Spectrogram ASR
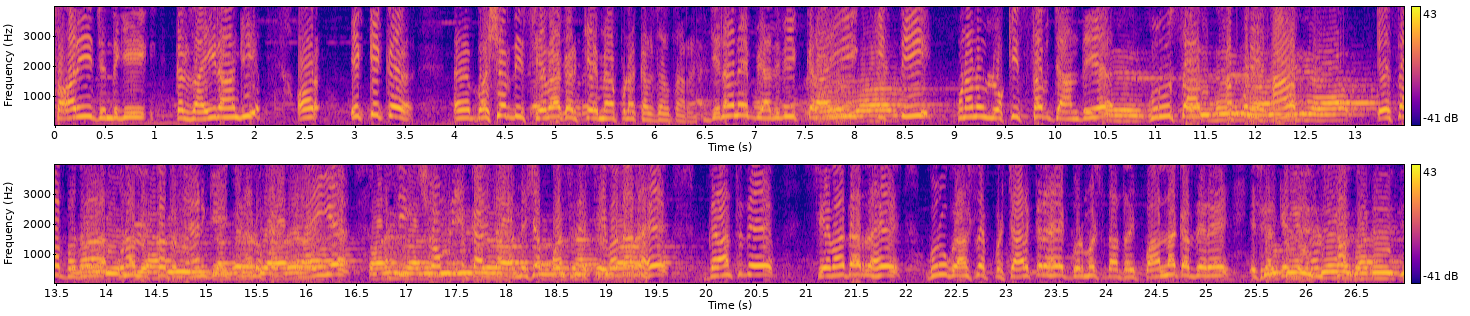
ਸਾਰੀ ਜ਼ਿੰਦਗੀ ਕਰਜ਼ਾਈ ਰਹਾਂਗੀ ਔਰ ਇੱਕ ਇੱਕ ਬਸ਼ਰ ਦੀ ਸੇਵਾ ਕਰਕੇ ਮੈਂ ਆਪਣਾ ਕਰਜ਼ਾ ਉਤਾਰਾਂ। ਜਿਨ੍ਹਾਂ ਨੇ ਬੇਅਦਬੀ ਕਰਾਈ ਕੀਤੀ ਉਹਨਾਂ ਨੂੰ ਲੋਕੀ ਸਭ ਜਾਣਦੇ ਆ। ਗੁਰੂ ਸਾਹਿਬ ਆਪਣੇ ਆਪ ਇਸ ਦਾ ਬਦਲਾ ਉਹਨਾਂ ਲੋਕਾਂ ਤੋਂ ਲੈਣਗੇ, ਜਿਨ੍ਹਾਂ ਲੋਕਾਂ ਨੇ ਕਰਾਈ ਹੈ। ਅਸੀਂ ਸ਼੍ਰੋਮਣੀ ਅਕਾਲੀ ਦਲ ਹਮੇਸ਼ਾ ਪੰਥ ਦੇ ਸੇਵਾਦਾਰ ਰਹੇ, ਗ੍ਰੰਥ ਦੇ ਸੇਵਾਦਾਰ ਰਹੇ, ਗੁਰੂ ਗ੍ਰੰਥ ਦੇ ਪ੍ਰਚਾਰਕ ਰਹੇ, ਗੁਰਮਤਿ ਸਿਧਾਂਤਾਂ ਦੀ ਪਾਲਣਾ ਕਰਦੇ ਰਹੇ। ਇਸ ਕਰਕੇ ਸਭ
